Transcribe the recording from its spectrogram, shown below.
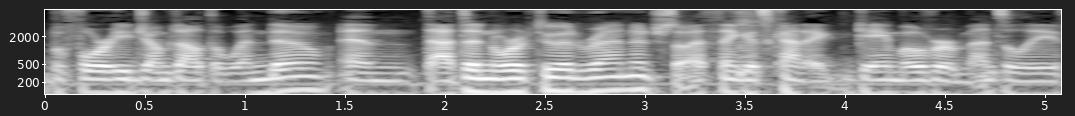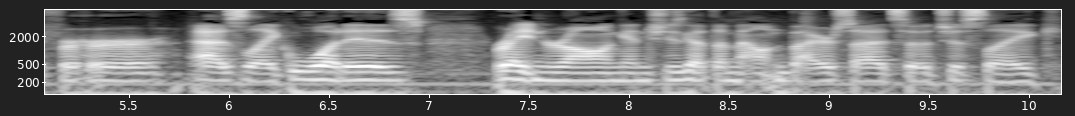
before he jumped out the window, and that didn't work to advantage. So I think it's kind of game over mentally for her as like what is right and wrong, and she's got the mountain by her side. So it's just like.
